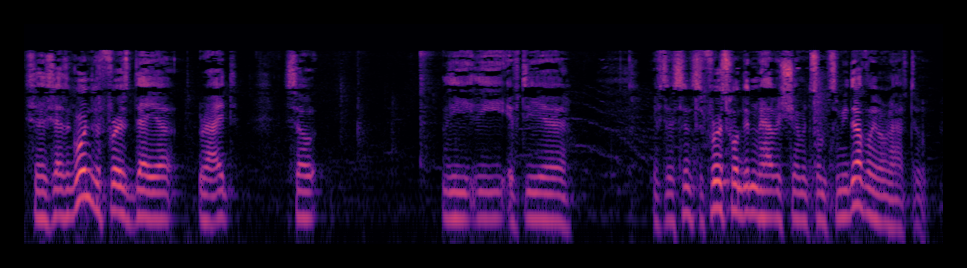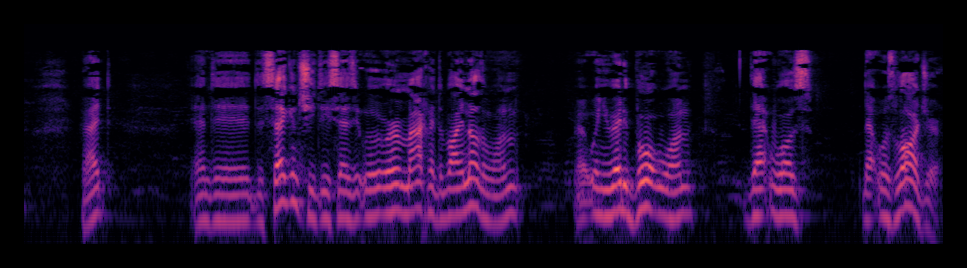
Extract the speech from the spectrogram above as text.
So he says, I'm going to the first day, right? So the the if the uh, if the since the first one didn't have a shem some, you definitely don't have to, right? And uh, the second sheet he says it will earn machmet to buy another one right? when you already bought one that was that was larger,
